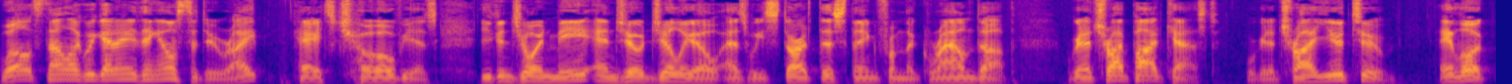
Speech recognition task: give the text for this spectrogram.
Well, it's not like we got anything else to do, right? Hey, it's Joe Ovies. You can join me and Joe Giglio as we start this thing from the ground up. We're going to try podcast. We're going to try YouTube. Hey, look,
